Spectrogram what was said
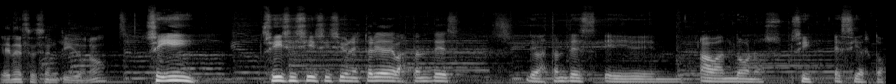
en, ese sentido, ¿no? Sí, sí, sí, sí, sí, sí, una historia de bastantes, de bastantes eh, abandonos, sí, es cierto.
